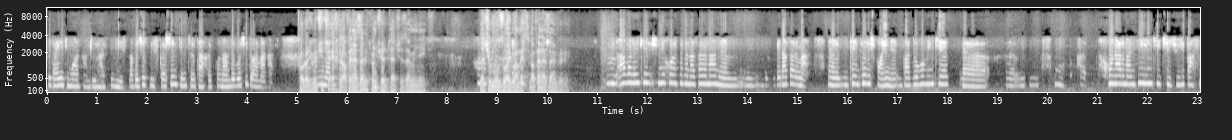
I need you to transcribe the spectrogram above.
به دلیلی که ما از هم دور هستیم نیست. و به جز discussion که می‌تونه تخریب کننده باشه دائما هست. خب راجبه چه اختلاف نظرتون چه در چه زمینه است در چه موضوعی با هم اختلاف نظر دارید اولا که ایشون خورده به نظر من به نظر من تمپرش پایینه. و دوم اینکه هنرمندی این که چجوری بحث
